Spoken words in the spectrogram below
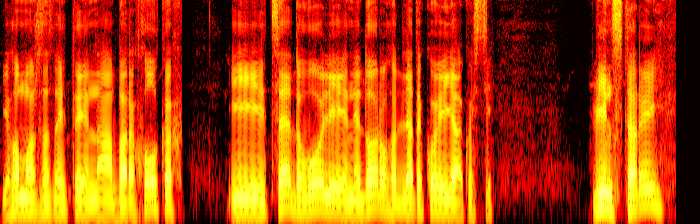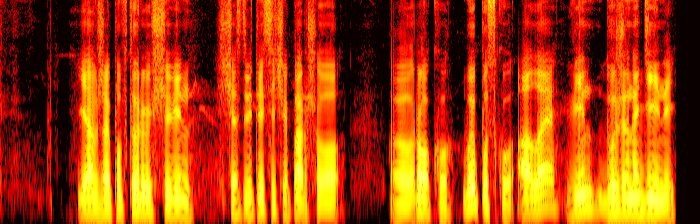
Його можна знайти на барахолках, і це доволі недорого для такої якості. Він старий. Я вже повторюю, що він ще з 2001 року випуску, але він дуже надійний.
